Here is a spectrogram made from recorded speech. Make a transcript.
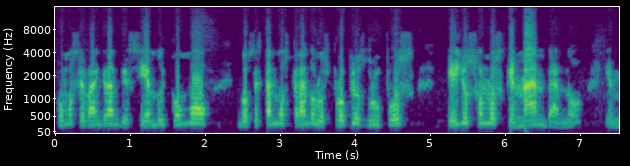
cómo se va engrandeciendo y cómo nos están mostrando los propios grupos que ellos son los que mandan, ¿no? En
